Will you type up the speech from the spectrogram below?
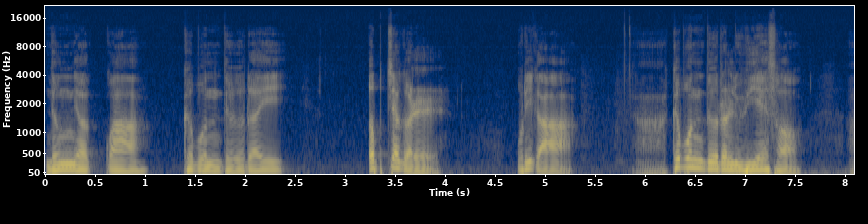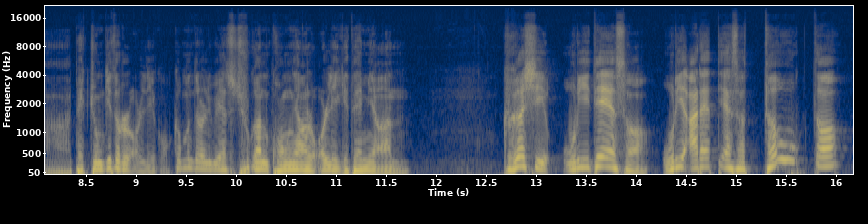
능력과 그분들의 업적을 우리가 아, 그분들을 위해서 아, 백중기도를 올리고 그분들을 위해서 주간 공양을 올리게 되면 그것이 우리 대에서 우리 아래 대에서 더욱 더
